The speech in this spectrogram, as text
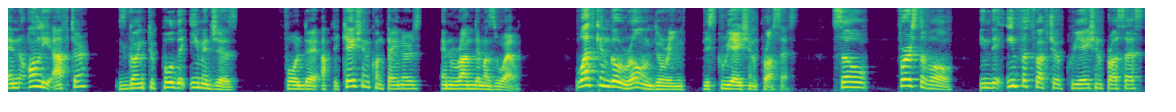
and only after is going to pull the images for the application containers and run them as well. What can go wrong during this creation process? So, first of all, in the infrastructure creation process,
